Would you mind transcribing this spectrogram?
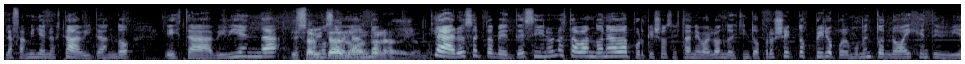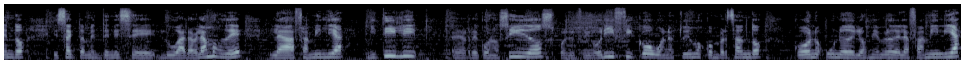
la familia no está habitando esta vivienda. Deshabitada, no abandonada, digamos. Claro, exactamente. Sí, no, no está abandonada porque ellos están evaluando distintos proyectos, pero por el momento no hay gente viviendo exactamente en ese lugar. Hablamos de la familia Mitili, eh, reconocidos por el frigorífico. Bueno, estuvimos conversando con uno de los miembros de la familia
